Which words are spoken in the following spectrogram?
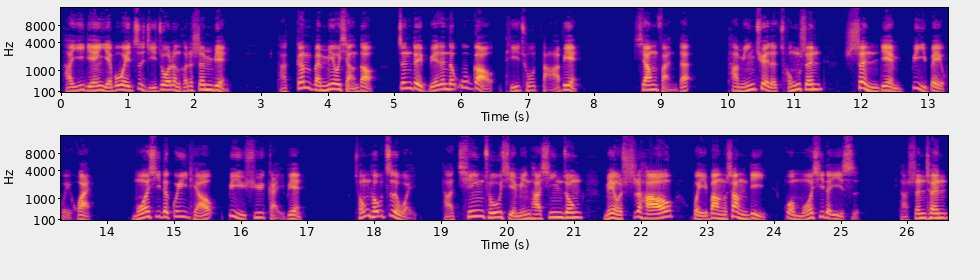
他一点也不为自己做任何的申辩，他根本没有想到针对别人的诬告提出答辩。相反的，他明确的重申圣殿必被毁坏，摩西的规条必须改变。从头至尾，他清楚写明他心中没有丝毫毁谤上帝或摩西的意思。他声称。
